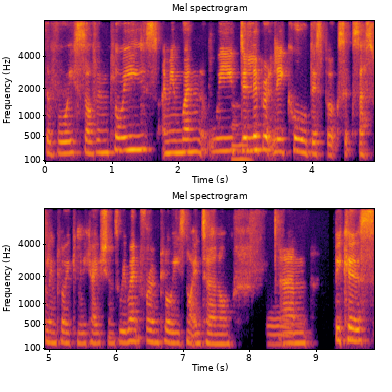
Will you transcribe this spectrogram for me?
the voice of employees. I mean, when we mm. deliberately called this book Successful Employee Communications, we went for employees, not internal. Mm. Um, because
